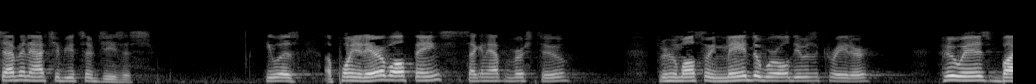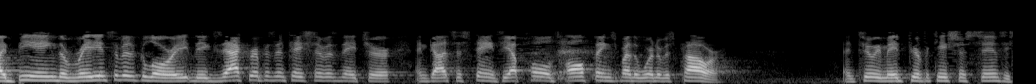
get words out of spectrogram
seven attributes of Jesus. He was appointed heir of all things, second half of verse 2, through whom also he made the world, he was a creator, who is, by being the radiance of his glory, the exact representation of his nature, and God sustains. He upholds all things by the word of his power. And two, he made purification of sins. He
